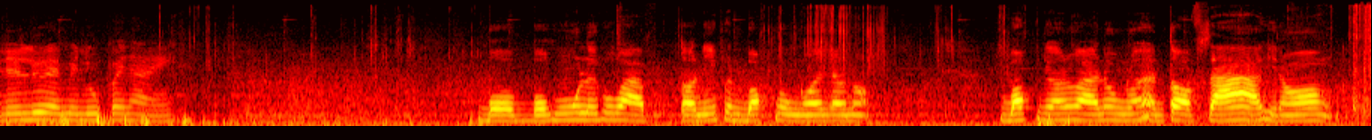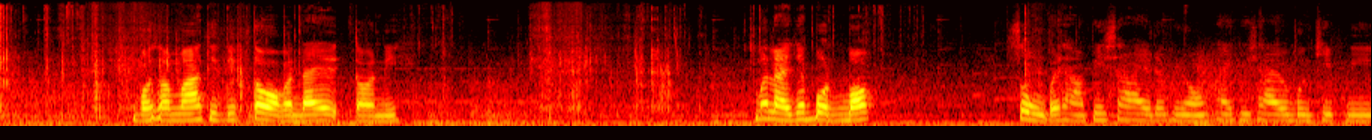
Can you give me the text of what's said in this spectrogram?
เรื่อยๆ ไม่รู้ไปไหนบ่บ่ฮู้เลยเพราะว่าตอนนี้เพิ่นบล็อกนงน้อยแล้วเนาะบล็อกย้อนว่านงน้อยหันตอบซ่าพี่น้องบ่สามารถที่ติดต่อกันได้ตอนนี้ เมื่อไหร่จะปลดบล็อก ส่งไปถามพี่ชายด้วยพี่น้องให้พี่ชายไปเบิ่งคลิปนี้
